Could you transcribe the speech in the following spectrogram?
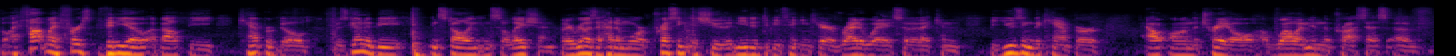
So I thought my first video about the camper build was going to be installing insulation, but I realized I had a more pressing issue that needed to be taken care of right away so that I can be using the camper out on the trail while I'm in the process of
